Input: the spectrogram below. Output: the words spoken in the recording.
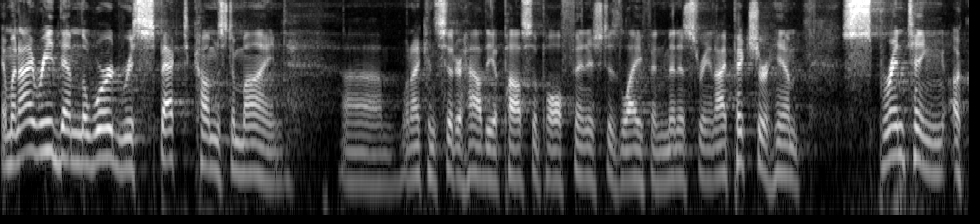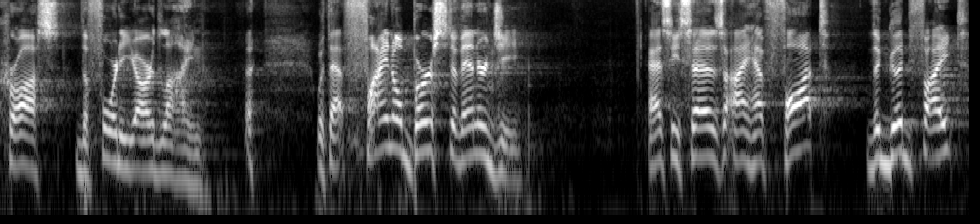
And when I read them, the word respect comes to mind. Um, when I consider how the Apostle Paul finished his life in ministry, and I picture him sprinting across the 40 yard line with that final burst of energy as he says, I have fought the good fight,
